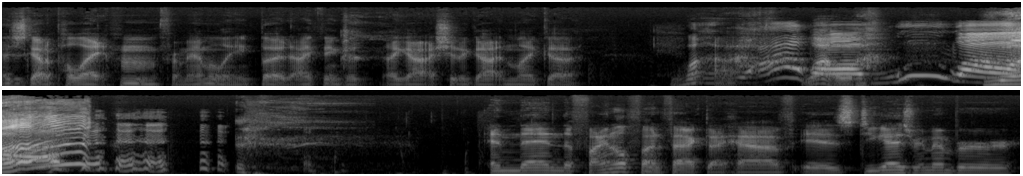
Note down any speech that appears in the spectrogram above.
I just got a polite hmm from Emily, but I think that I got I should have gotten like a wow. Wah, wow. wah, woo, wah. And then the final fun fact I have is do you guys remember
